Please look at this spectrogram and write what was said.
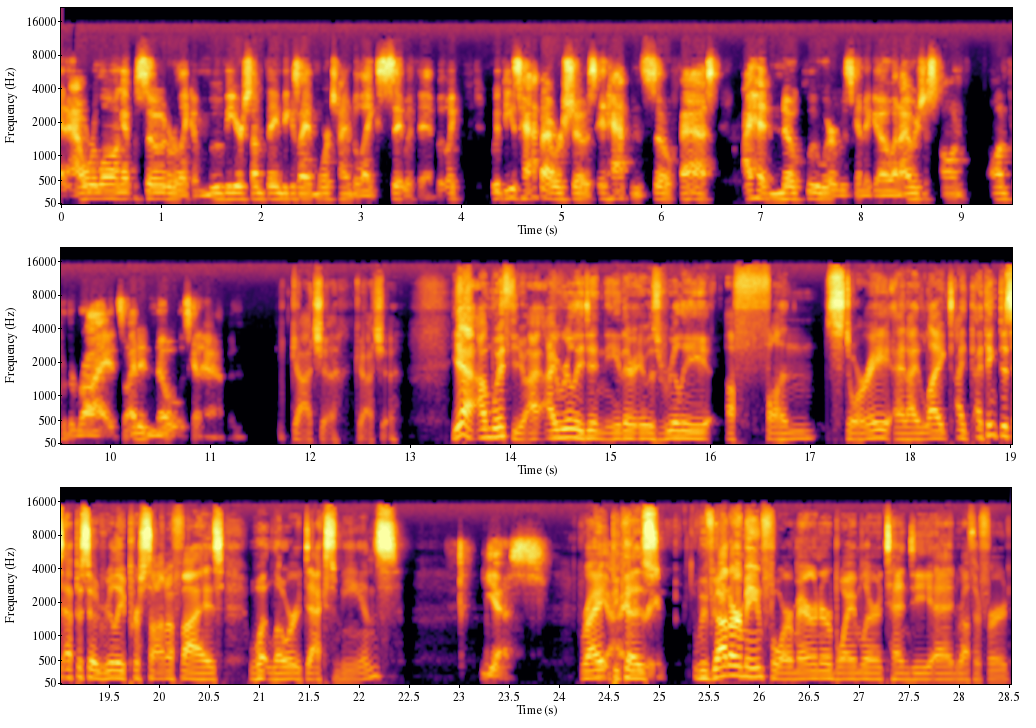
an hour long episode or like a movie or something because I have more time to like sit with it. But like with these half hour shows, it happens so fast. I had no clue where it was going to go, and I was just on on for the ride, so I didn't know what was going to happen. Gotcha, gotcha. Yeah, I'm with you. I, I really didn't either. It was really a fun story, and I liked. I, I think this episode really personifies what lower decks means. Yes. Right, yeah, because we've got our main four: Mariner, Boimler, Tendi, and Rutherford,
